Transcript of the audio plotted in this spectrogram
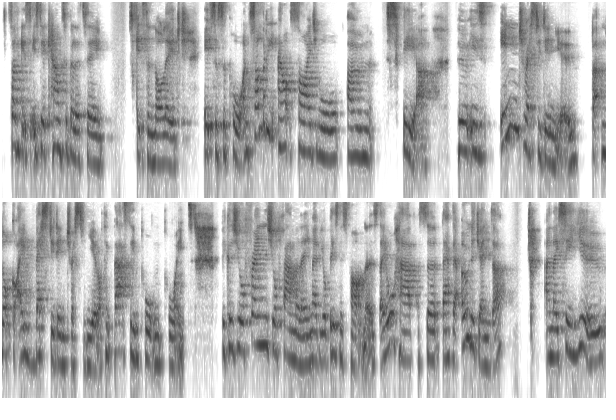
So I think it's, it's the accountability, it's the knowledge, it's the support. And somebody outside your own sphere who is interested in you but not got a vested interest in you. I think that's the important point because your friends, your family, maybe your business partners, they all have a certain, they have their own agenda and they see you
